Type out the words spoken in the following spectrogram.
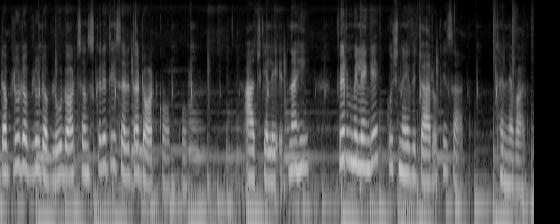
www.sanskritisarita.com को। आज के लिए इतना ही। फिर मिलेंगे कुछ नए विचारों के साथ। धन्यवाद।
